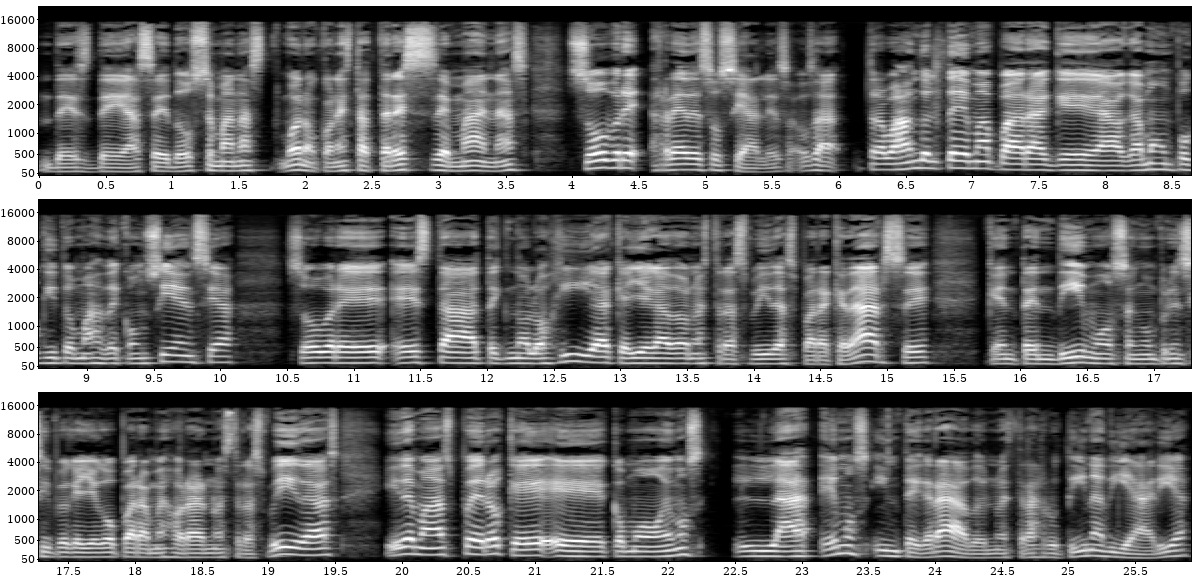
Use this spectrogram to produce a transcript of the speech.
desde hace dos semanas, bueno, con estas tres semanas sobre redes sociales. O sea, trabajando el tema para que hagamos un poquito más de conciencia sobre esta tecnología que ha llegado a nuestras vidas para quedarse, que entendimos en un principio que llegó para mejorar nuestras vidas y demás, pero que eh, como hemos la hemos integrado en nuestra rutina diaria,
